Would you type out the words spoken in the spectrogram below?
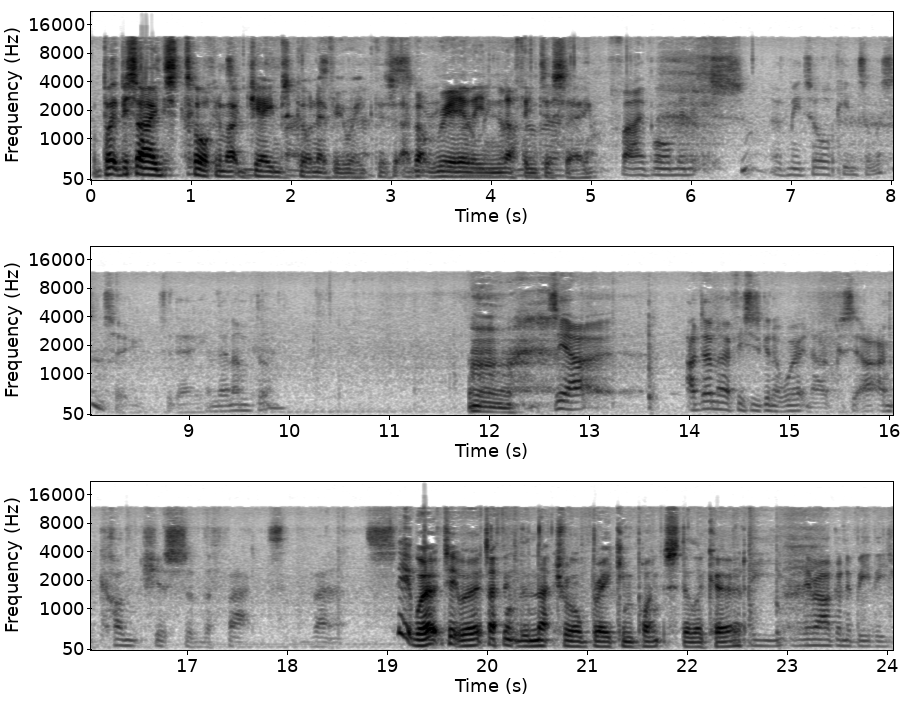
But besides talking about James Gunn every week, because I've got really nothing to say. Five more minutes of me talking to listen to today, and then I'm done. Mm. So yeah. I don't know if this is going to work now because I'm conscious of the fact that it worked. It worked. I think the natural breaking point still occurred. The, there are going to be these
